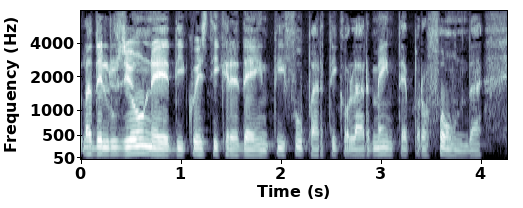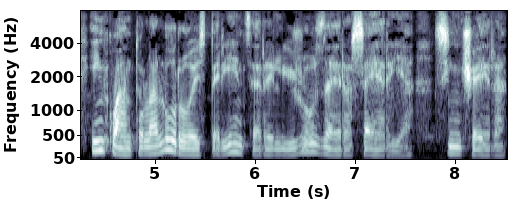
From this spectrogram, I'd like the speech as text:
La delusione di questi credenti fu particolarmente profonda, in quanto la loro esperienza religiosa era seria, sincera,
